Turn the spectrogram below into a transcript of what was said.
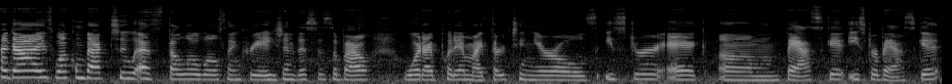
Hi guys, welcome back to Estella Wilson Creation. This is about what I put in my 13 year old's Easter egg um, basket, Easter basket.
